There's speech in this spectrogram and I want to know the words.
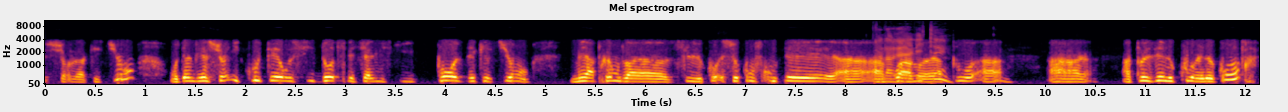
sur la question. On doit bien sûr écouter aussi d'autres spécialistes qui posent des questions, mais après on doit se, confronter à, à, à, à, peser le pour et le contre,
